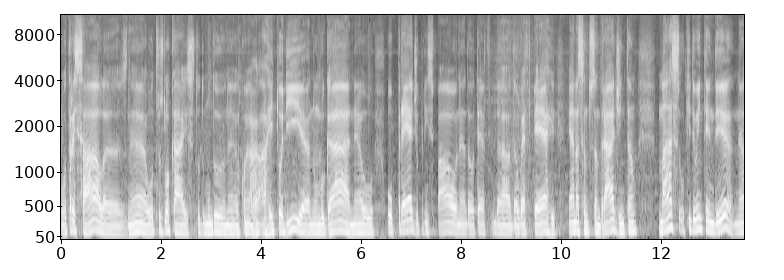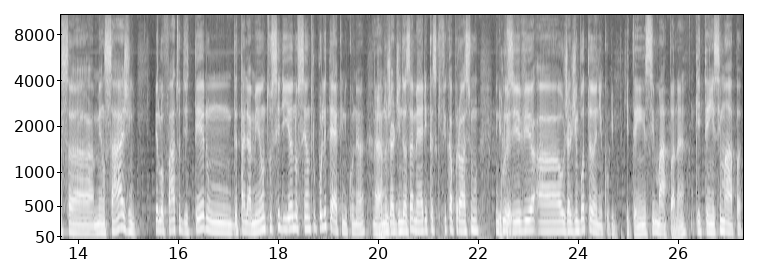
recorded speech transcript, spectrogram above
outras salas, né, outros locais, todo mundo, né, a, a reitoria num lugar, né, o, o prédio principal, né, da, UTF, da, da UFPR é na Santos Andrade, então, mas o que deu a entender nessa mensagem pelo fato de ter um detalhamento seria no Centro Politécnico, né? É. No Jardim das Américas, que fica próximo, inclusive, ao Jardim Botânico. Que, que tem esse mapa, né? Que tem esse mapa.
